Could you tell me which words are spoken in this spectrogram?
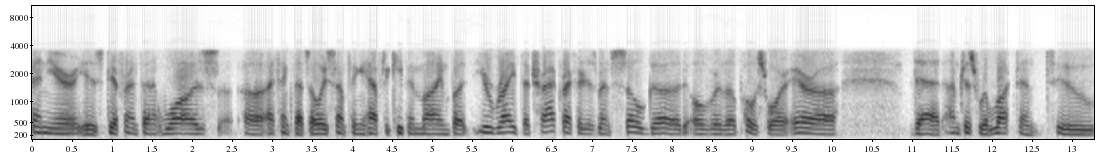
10 year is different than it was. Uh, I think that's always something you have to keep in mind. But you're right, the track record has been so good over the post war era that I'm just reluctant to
